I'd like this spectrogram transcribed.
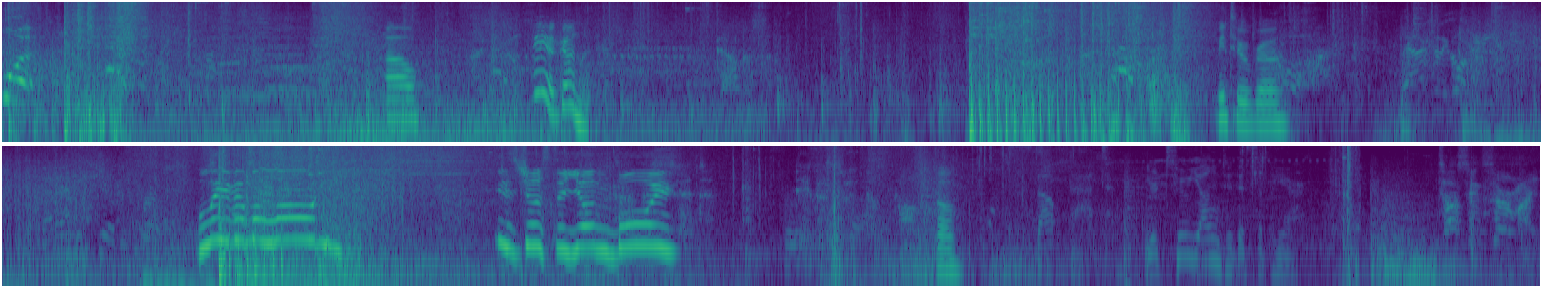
What? Ow. Hey, a gun. Down to some. Me too, bro. They actually got me. That enemy shield is broken. Leave him alone! He's just a young boy. Oh. Stop that. You're too young to disappear. Tossing thermite.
